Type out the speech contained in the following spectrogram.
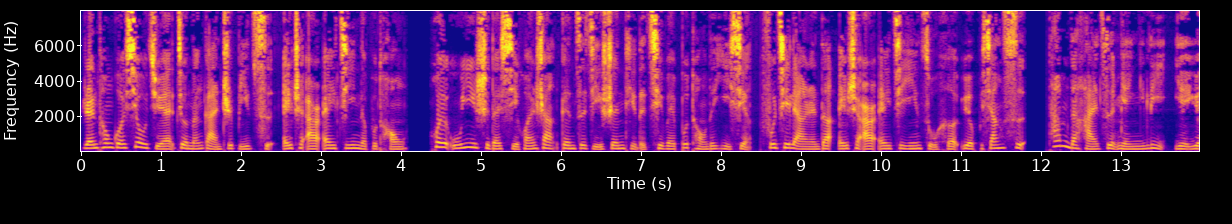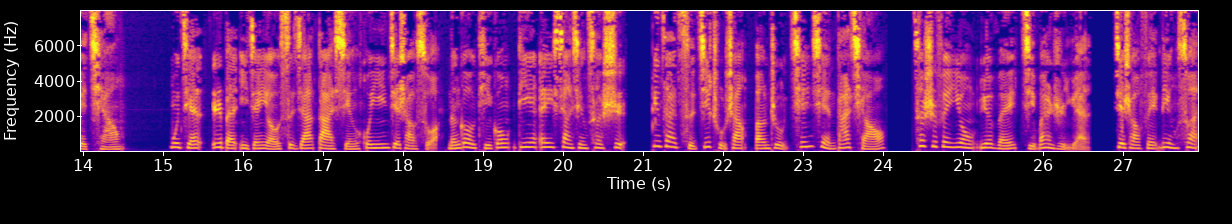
人通过嗅觉就能感知彼此 HLA 基因的不同，会无意识的喜欢上跟自己身体的气味不同的异性。夫妻两人的 HLA 基因组合越不相似，他们的孩子免疫力也越强。目前，日本已经有四家大型婚姻介绍所能够提供 DNA 相性测试，并在此基础上帮助牵线搭桥。测试费用约为几万日元，介绍费另算。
